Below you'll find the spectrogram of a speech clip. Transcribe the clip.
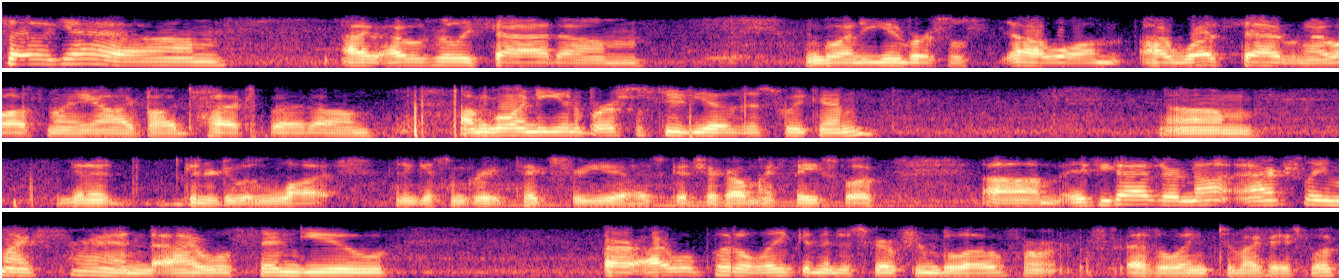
So yeah, um, I, I was really sad. Um, I'm going to Universal. Uh, well, I'm, I was sad when I lost my iPod Touch, but um, I'm going to Universal Studios this weekend. Um, I'm gonna gonna do a lot. Gonna get some great pics for you guys. Go check out my Facebook. Um, if you guys are not actually my friend, I will send you, or I will put a link in the description below for as a link to my Facebook.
